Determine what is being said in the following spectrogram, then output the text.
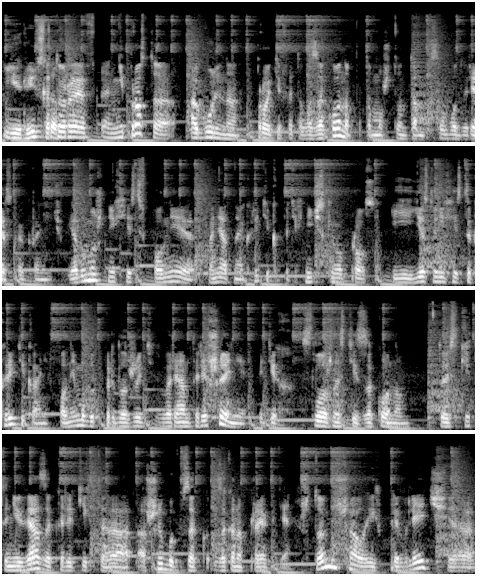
Юристов. которые не просто огульно против этого закона, потому что он там свободу резко ограничил. Я думаю, что у них есть вполне понятная критика по техническим вопросам. И если у них есть эта критика, они вполне могут предложить варианты решения этих сложностей с законом. То есть каких-то неувязок или каких-то ошибок в законопроекте. Что мешало их привлечь э,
